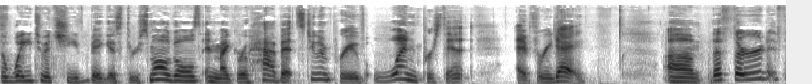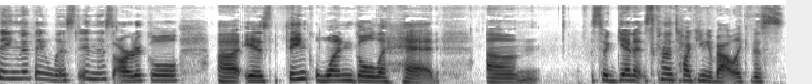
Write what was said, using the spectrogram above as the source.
The way to achieve big is through small goals and micro habits to improve 1% every day. Um, the third thing that they list in this article uh, is think one goal ahead. Um, so again it's kind of talking about like this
